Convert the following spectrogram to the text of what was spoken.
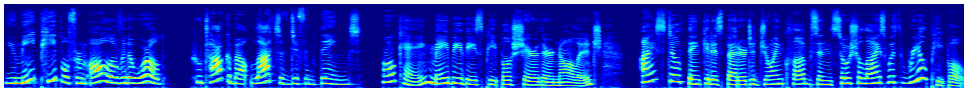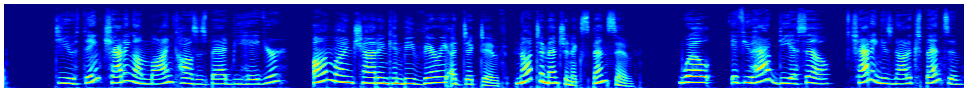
You meet people from all over the world who talk about lots of different things. Okay, maybe these people share their knowledge. I still think it is better to join clubs and socialize with real people. Do you think chatting online causes bad behavior? Online chatting can be very addictive, not to mention expensive. Well, if you have DSL, chatting is not expensive.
